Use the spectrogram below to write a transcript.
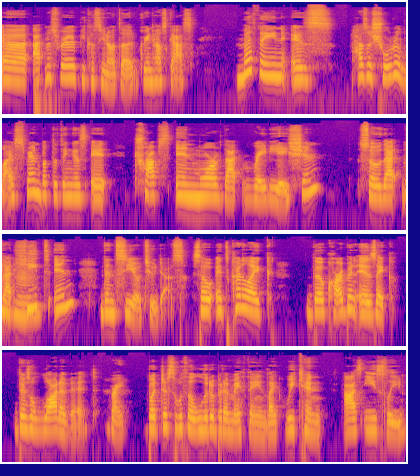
uh, atmosphere because you know it's a greenhouse gas, methane is has a shorter lifespan. But the thing is, it traps in more of that radiation, so that that Mhm. heat in than CO two does. so it's kind of like the carbon is like there's a lot of it, Right. but just with a little bit of methane, like we can as easily,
